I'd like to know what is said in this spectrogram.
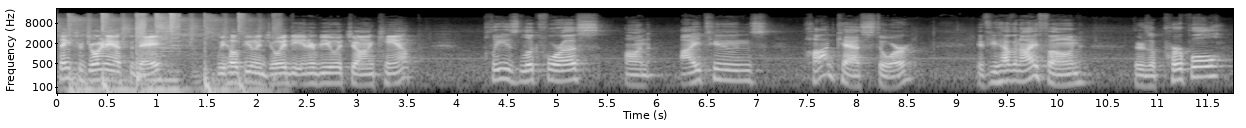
Thanks for joining us today. We hope you enjoyed the interview with Jon Camp. Please look for us on iTunes podcast store. If you have an iPhone, there's a purple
